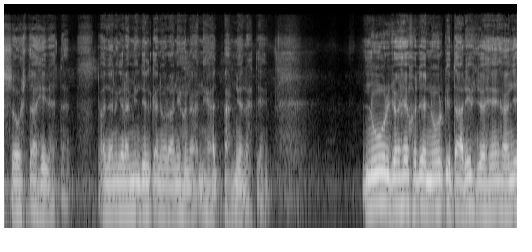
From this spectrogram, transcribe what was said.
سوچتا ہی رہتا ہے۔ تو گرامی دل کا نورانی ہونا نہایت اہمیت رکھتے ہیں۔ نور جو ہے، خود نور کی تعریف جو ہے ہاں جی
